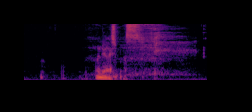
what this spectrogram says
お願いします。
